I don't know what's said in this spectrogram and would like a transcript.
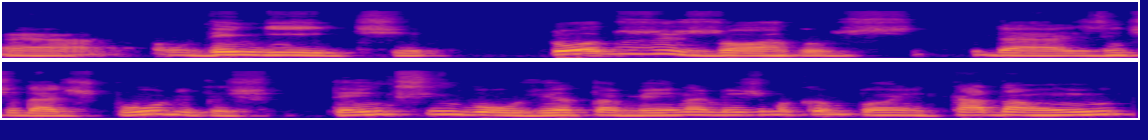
é, o DENIT, todos os órgãos das entidades públicas têm que se envolver também na mesma campanha, cada um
